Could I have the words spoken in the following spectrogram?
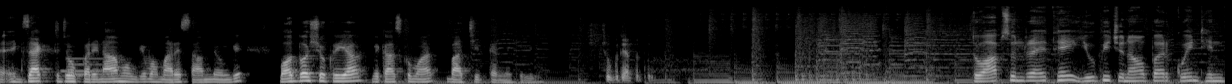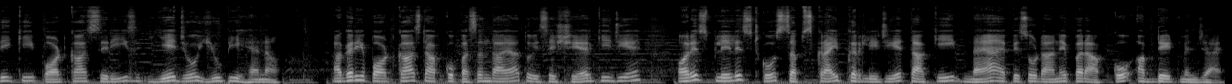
एग्जैक्ट जो परिणाम होंगे वो हमारे सामने होंगे। बहुत बहुत शुक्रिया विकास कुमार बातचीत करने के लिए। शुक्रिया पति तो आप सुन रहे थे यूपी चुनाव पर क्विंट हिंदी की पॉडकास्ट सीरीज़ ये जो यूपी है ना। अगर ये पॉडकास्ट आपको पसंद आया तो इसे शेयर कीजिए और इस प्लेलिस्ट को सब्सक्राइब कर लीजिए ताकि नया एपिसोड आने पर आपको अपडेट मिल जाए।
